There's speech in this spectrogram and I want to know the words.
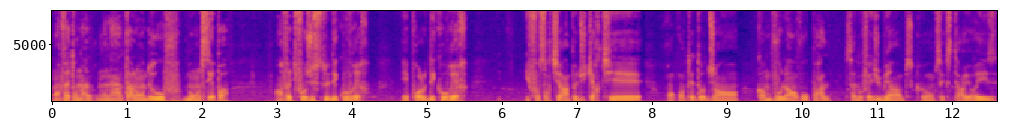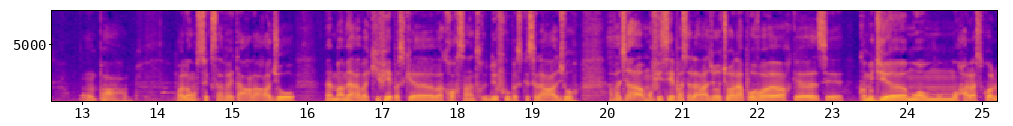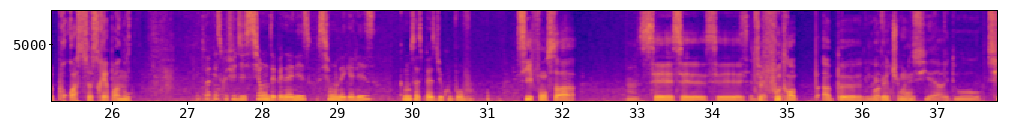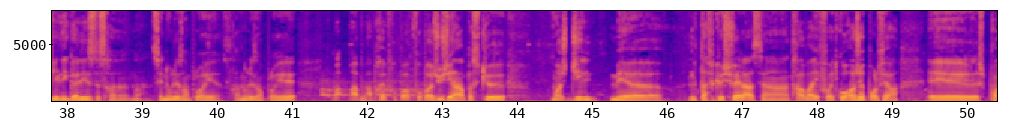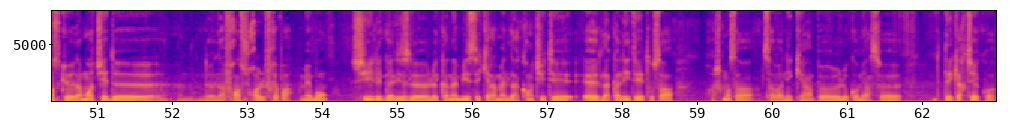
En fait, on a, un talent de ouf, mais on le sait pas. En fait, il faut juste le découvrir. Et pour le découvrir, il faut sortir un peu du quartier, rencontrer d'autres gens. Comme vous, là, on vous parle, ça nous fait du bien, parce qu'on s'extériorise, on parle. Voilà, on sait que ça va être à la radio. Même ma mère, elle va kiffer parce qu'elle va croire que c'est un truc de fou, parce que c'est la radio. Elle va dire, ah, mon fils, il est passé à la radio, tu vois, la pauvre, que c'est. Comme il dit, euh, halas, quoi, le pourquoi ce serait pas nous? Et toi, qu'est-ce que tu dis si on dépénalise ou si on légalise Comment ça se passe du coup pour vous? S'ils font ça, c'est c'est- se bête, foutre un, un peu de la gueule du monde. policière et tout. Si ils légalisent, ce sera, c'est nous les employés. Ce sera nous les employés. Bah, ap- après, faut pas, faut pas juger, hein, parce que moi je deal, mais euh, le taf que je fais là, c'est un travail. Il faut être courageux pour le faire. hein. Et je pense que la moitié de, de la France, je crois, le ferait pas. Mais bon, s'ils légalisent le, le cannabis et qu'ils ramènent de la quantité et de la qualité et tout ça, franchement, ça, ça va niquer un peu le commerce euh, des quartiers, quoi.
